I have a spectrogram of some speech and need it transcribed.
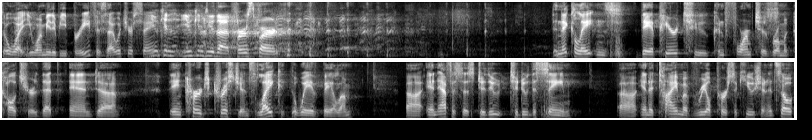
So what? You want me to be brief? Is that what you're saying? You can, you can do that first part. the Nicolaitans, they appear to conform to Roman culture that, and uh, they encourage Christians, like the way of Balaam uh, in Ephesus, to do, to do the same uh, in a time of real persecution. And so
